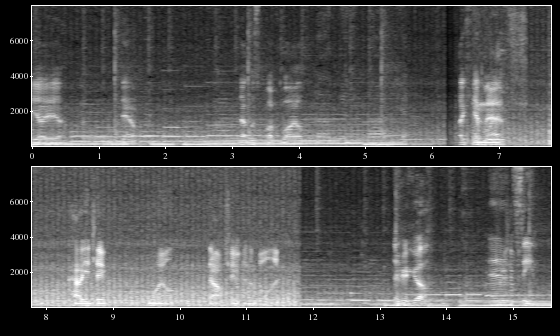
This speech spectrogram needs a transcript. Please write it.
Yeah, yeah, yeah. Damn. That was buck wild. I can't And believe. how you take oil without shooting a bullet. There you go. And scene.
